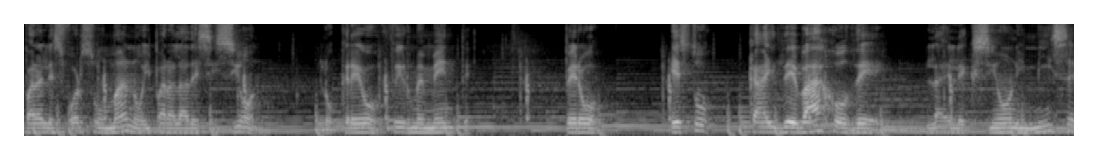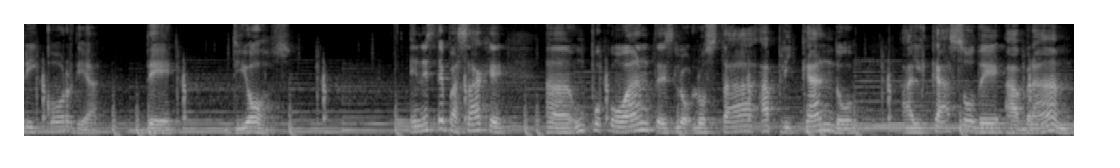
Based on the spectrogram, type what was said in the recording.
para el esfuerzo humano y para la decisión, lo creo firmemente. Pero esto cae debajo de la elección y misericordia de Dios. En este pasaje, ah, un poco antes, lo, lo está aplicando al caso de Abraham.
